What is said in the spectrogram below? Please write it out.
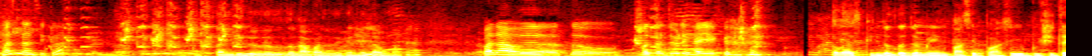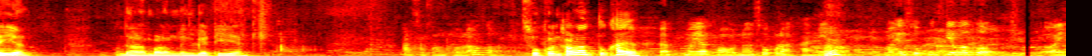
મસ્ત હસી તો. કીધું તો ના પાડી દે કે નહીં લાવું પણ હવે તો બધા જોડે હા એક. તો બસ કિંજલ તો જમીન પાછી પાછી ભૂસી થઈ ગયા. દાડમ બાળમ લઈને બેઠી ગયા. આ છોકરાને ખવડાવ તો? છોકરાને ખવડાવ તું ખાય? મયા ખાવાનો છોકરા ખાય. મયા છોકરું કેવો કો ઓય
